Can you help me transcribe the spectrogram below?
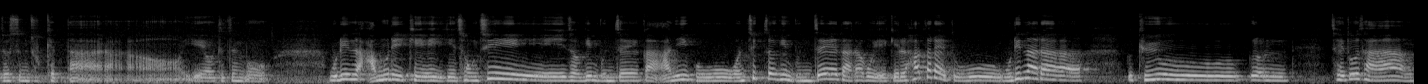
내줬으면 좋겠다. 어, 이게 어쨌든 뭐 우리는 아무리 이렇게 이게 정치적인 문제가 아니고 원칙적인 문제다라고 얘기를 하더라도 우리나라 그 교육 그런 제도상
